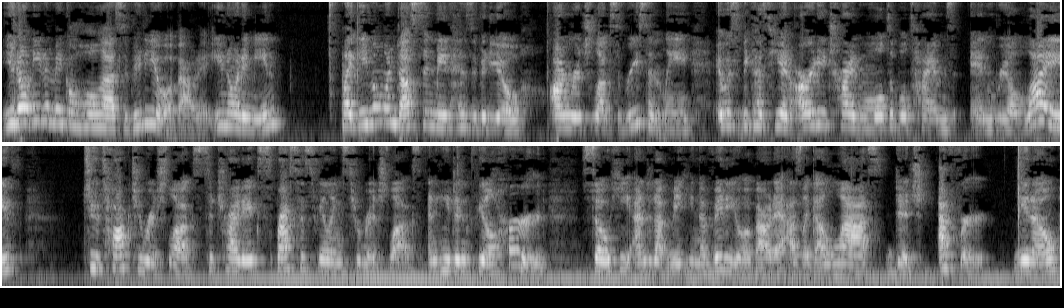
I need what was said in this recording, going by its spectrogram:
You don't need to make a whole ass video about it. You know what I mean? Like even when Dustin made his video on Rich Lux recently, it was because he had already tried multiple times in real life to talk to Rich Lux, to try to express his feelings to Rich Lux, and he didn't feel heard. So he ended up making a video about it as like a last ditch effort, you know?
